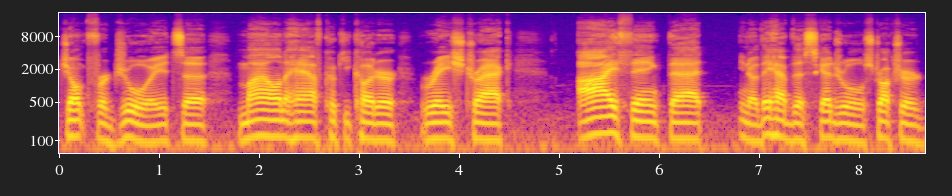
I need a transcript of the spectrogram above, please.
jump for joy. It's a mile and a half cookie cutter racetrack. I think that you know, they have the schedule structured,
